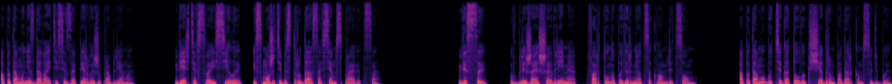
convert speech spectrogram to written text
А потому не сдавайтесь из-за первой же проблемы. Верьте в свои силы и сможете без труда со всем справиться. Весы. В ближайшее время фортуна повернется к вам лицом. А потому будьте готовы к щедрым подаркам судьбы.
